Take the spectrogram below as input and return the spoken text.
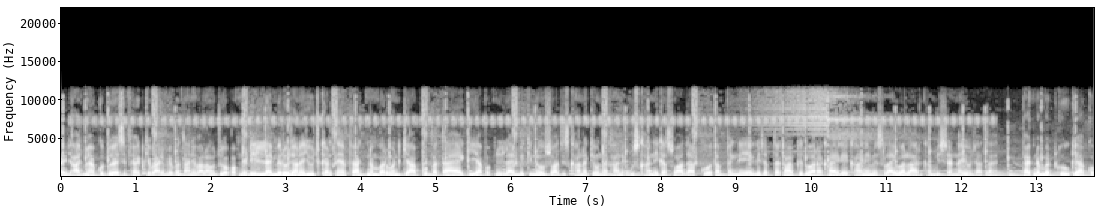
गाइज़ आज मैं आपको दो ऐसे फैक्ट के बारे में बताने वाला हूँ जो आप अपने डेली लाइफ में रोज़ाना यूज़ करते हैं। फैक्ट नंबर वन क्या आपको पता है कि आप अपनी लाइफ में कितने स्वादिष्ट खाना क्यों ना खा लें? उस खाने का स्वाद आपको तब तक नहीं आएगा जब तक आपके द्वारा खाए गए खाने में सलाइवा लार का मिश्रण नहीं हो जाता है। फैक्ट नंबर टू क्या आपको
